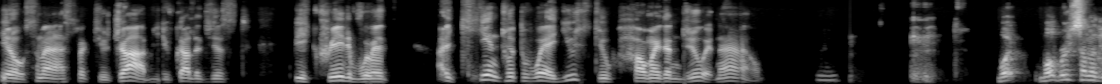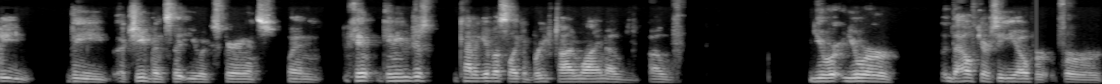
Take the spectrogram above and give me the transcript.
you know, some aspect of your job, you've got to just be creative with I can't do it the way I used to. How am I going to do it now? Mm. What What were some of the the achievements that you experienced when? Can Can you just kind of give us like a brief timeline of of you were you were the healthcare CEO for for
